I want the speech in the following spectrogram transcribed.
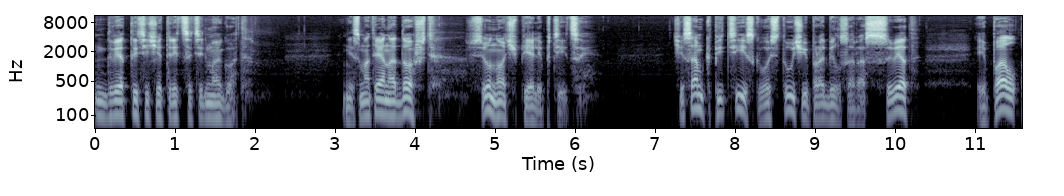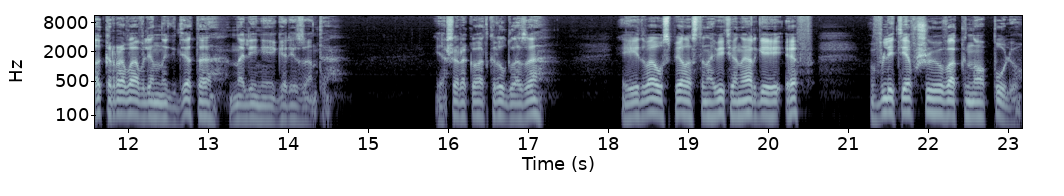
2037 год. Несмотря на дождь, всю ночь пели птицы. Часам к пяти сквозь тучи пробился рассвет и пал окровавленный где-то на линии горизонта. Я широко открыл глаза и едва успел остановить энергией F влетевшую в окно пулю.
